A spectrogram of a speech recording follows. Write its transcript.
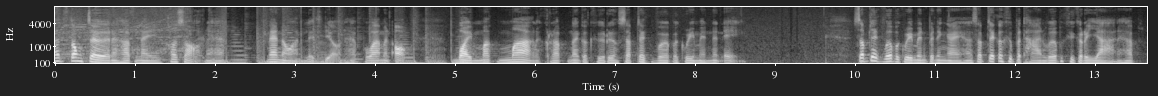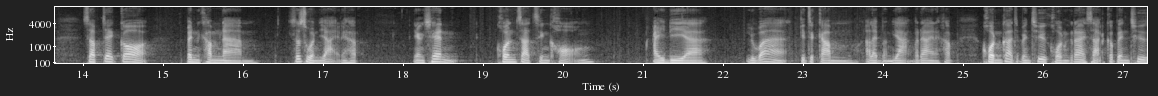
น่าจะต้องเจอนะครับในข้อสอบนะฮะแน่นอนเลยทีเดียวนะครับ เพราะว่ามันออกบ่อยมากๆนะครับ นั่นก็คือเรื่อง subject verb agreement นั่นเอง subject verb agreement เป็นยังไงฮะ subject ก็คือประธาน verb ก็คือกริยานะครับ subject ก็เป็นคำนามซะส่วนใหญ่นะครับ อย่างเช่น คนสัตว์สิ่งของไอเดีย หรือว่ากิจกรรมอะไรบางอย่างก็ได้นะครับ คนก็อาจจะเป็นชื่อคนก็ได้สัตว์ก็เป็นชื่อ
